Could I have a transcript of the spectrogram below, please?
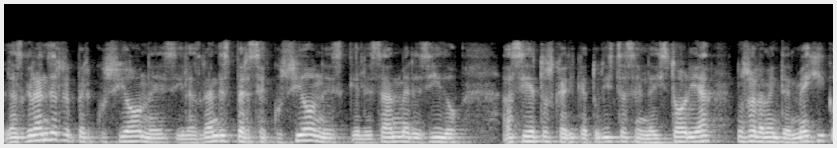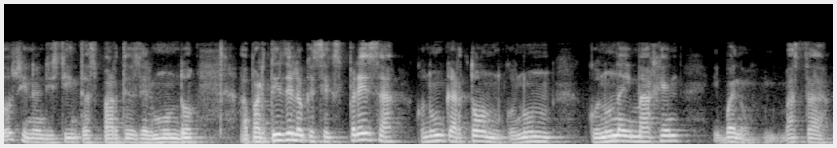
las grandes repercusiones y las grandes persecuciones que les han merecido a ciertos caricaturistas en la historia, no solamente en México, sino en distintas partes del mundo, a partir de lo que se expresa con un cartón, con, un, con una imagen, y bueno, basta,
